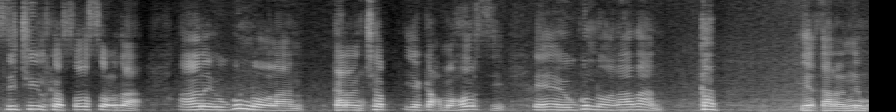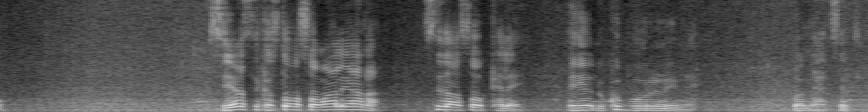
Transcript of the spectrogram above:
si jiilka soo socdaa aanay ugu noolaan qaranjab iyo gacmohoorsi ee ay ugu noolaadaan qab iyo qarannimo. Siyaasi kasta oo soomaali ahna sidaasoo kale ayaannu ku boorinaynaa. Waa mahadsantii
